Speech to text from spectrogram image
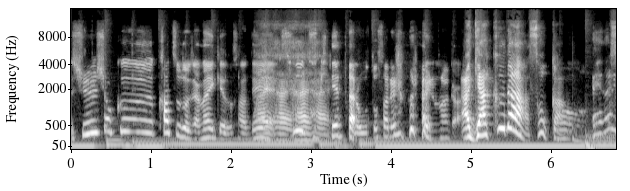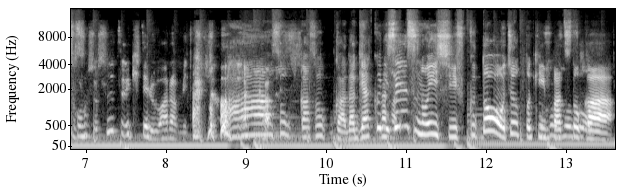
就職活動じゃないけどさで、はいはいはいはい。スーツ着てったら落とされるぐらいのなんかあ逆だ。そうか。うん。え何この人スーツで着てるわらみたいな。あそっかそっか。だ逆にセンスのいい私服とちょっと金髪とか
